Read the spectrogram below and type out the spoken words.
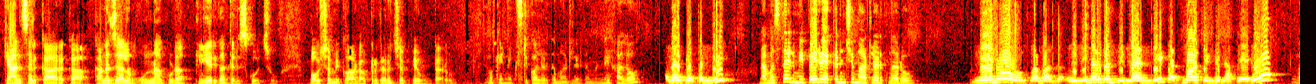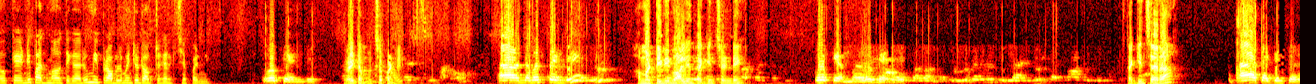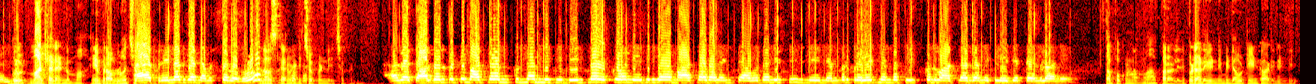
క్యాన్సర్ కారక కణజాలం ఉన్నా కూడా క్లియర్గా తెలుసుకోవచ్చు. బహుశా మీకు ఆ డాక్టర్ గారు చెప్పే ఉంటారు. ఓకే నెక్స్ట్ కాలర్తో మాట్లాడదామండి. హలో. అలా చెప్పండి. నమస్తే అండి మీ పేరు ఎక్కడి నుంచి మాట్లాడుతున్నారు? నేను విజయనగరం జిల్లా అండి పద్మావతి అండి నా పేరు. ఓకే అండి పద్మావతి గారు మీ ప్రాబ్లం ఏంటో డాక్టర్ గారికి చెప్పండి. ఓకే అండి. రైట్ అమ్మా చెప్పండి. నమస్తే అండి. అమ్మ టీవీ వాల్యూమ్ తగ్గించండి. ఓకే అమ్మా ఓకే తగ్గించారా? తగ్గించానండి. గుడ్. మాట్లాడండి అమ్మా. ఏం చెప్పండి. శ్రీనాథ్ గారు నమస్తే బాబు. నమస్కారం అండి. చెప్పండి చెప్పండి. అదే చాలా రోజులు పెట్టి మాట్లాడాలనుకున్నాను మీకు. దీంట్లో ఎక్కువ లేజర్గా మాట్లాడాలంటే అవదనేసి మీ నెంబర్ ప్రైవేట్ నెంబర్ తీసుకొని మాట్లాడదాం మీకు లేజర్ టైంలో అని. తప్పకుండా అమ్మా. పర్వాలేదు. ఇప్పుడు అడగండి. మీ డౌట్ ఏంటో అడగండి.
